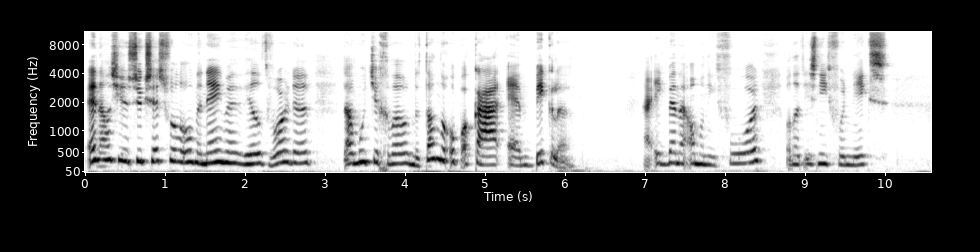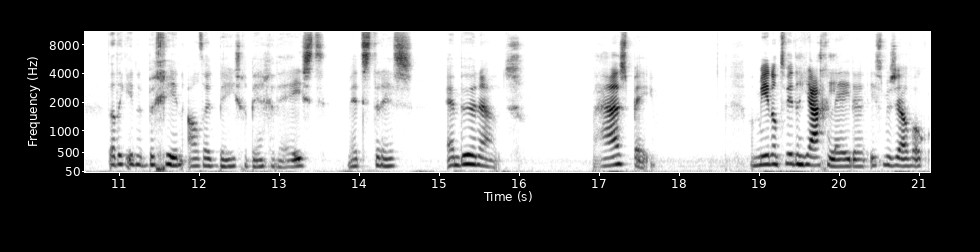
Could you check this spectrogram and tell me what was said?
En als je een succesvolle ondernemer wilt worden, dan moet je gewoon de tanden op elkaar en bikkelen. Nou, ik ben er allemaal niet voor, want het is niet voor niks dat ik in het begin altijd bezig ben geweest met stress en burn-out. HSP. Want meer dan 20 jaar geleden is mezelf ook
